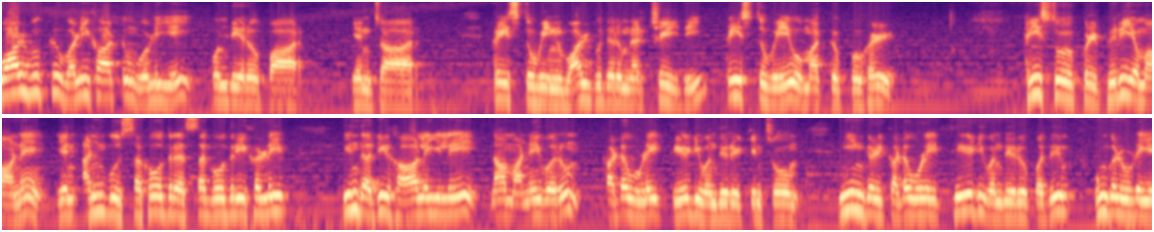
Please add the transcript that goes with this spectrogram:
வாழ்வுக்கு வழிகாட்டும் ஒளியை கொண்டிருப்பார் என்றார். கிறிஸ்துவின் வாழ்வு தரும் நற்செய்தி கிறிஸ்துவே உமக்கு புகழ். கிறிஸ்துவுக்குள் பிரியமான என் அன்பு சகோதர சகோதரிகளே இந்த அதிகாலையிலே நாம் அனைவரும் கடவுளை தேடி வந்திருக்கின்றோம். நீங்கள் கடவுளை தேடி வந்திருப்பது உங்களுடைய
